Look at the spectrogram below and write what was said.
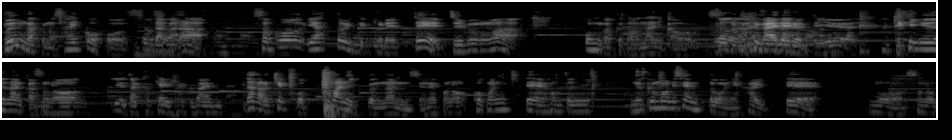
文学の最高峰だから、そこをやっといてくれて、自分は音楽とは何かをずっと考えれるっていう、っていうなんかその、言うたらかける100倍みたいな。だから結構パニックになるんですよね。この、ここに来て、本当に、ぬくもり戦闘に入って、もうその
